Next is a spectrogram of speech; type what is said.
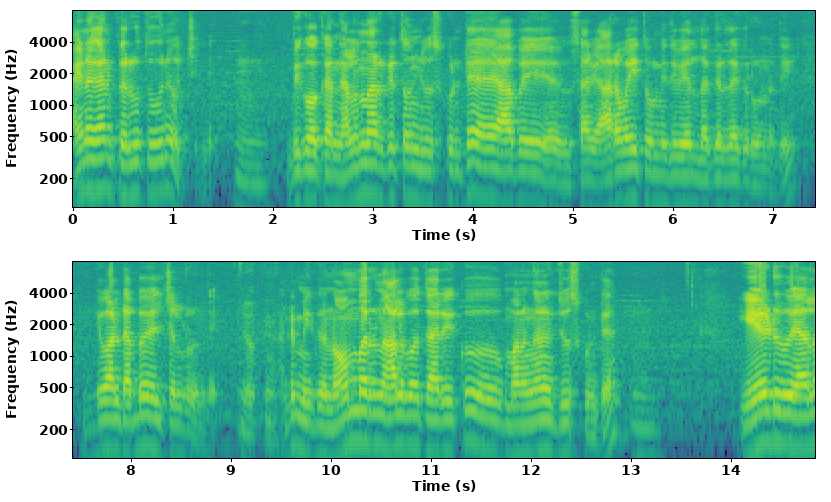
అయినా కానీ పెరుగుతూనే వచ్చింది. మీకు ఒక నెలన్నర క్రితం చూసుకుంటే యాభై సారీ అరవై తొమ్మిది వేలు దగ్గర దగ్గర ఉన్నది. ఇవాళ డెబ్బై వేలు చిల్లర ఉంది. ఓకే. అంటే మీకు నవంబర్ నాలుగో తారీఖు మనం కనుక చూసుకుంటే ఏడు వేల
